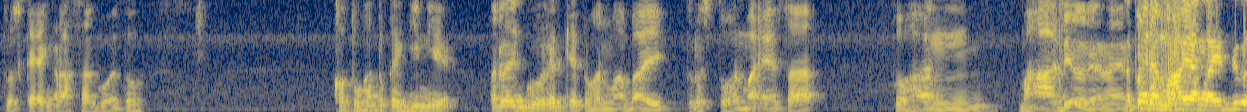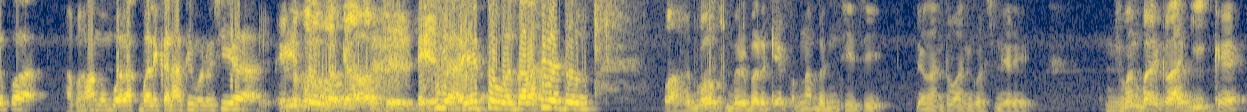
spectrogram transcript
terus kayak ngerasa gue tuh, kok Tuhan tuh kayak gini ya? Padahal yang gue lihat kayak Tuhan maha baik, terus Tuhan maha esa, Tuhan maha adil dan lain. Tapi ada maha yang lain juga pak. Apa? Maha membolak-balikan hati manusia. itu kok buat galau cuy. Enggak, itu masalahnya tuh. Wah, gue bener-bener kayak pernah benci sih dengan Tuhan gue sendiri. Hmm. Cuman balik lagi kayak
